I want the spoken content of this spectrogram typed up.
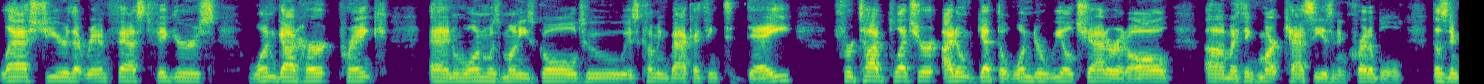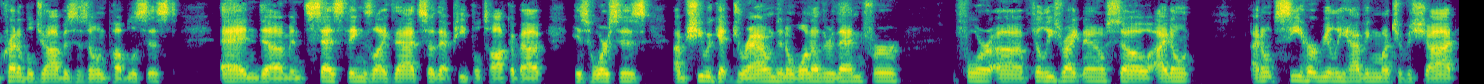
last year that ran fast figures. One got hurt, prank and one was Money's Gold, who is coming back, I think, today for Todd Pletcher. I don't get the Wonder Wheel chatter at all. Um, I think Mark Casse is an incredible, does an incredible job as his own publicist, and um, and says things like that so that people talk about his horses. Um, she would get drowned in a one other than for for uh, fillies right now. So I don't I don't see her really having much of a shot.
